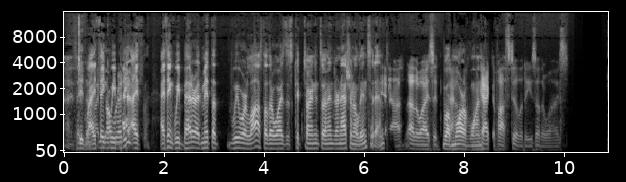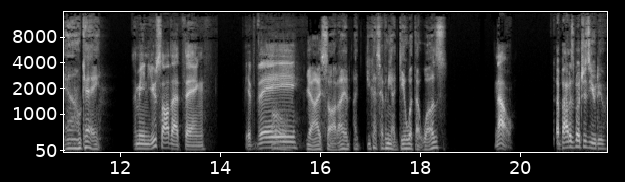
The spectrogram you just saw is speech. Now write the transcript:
I think Did- I think we already? better, I, I think we better admit that we were lost. Otherwise, this could turn into an international incident. yeah, otherwise it Well, more of one. act of hostilities otherwise. Yeah, okay. I mean, you saw that thing. If they Yeah, I saw it. I, I do you guys have any idea what that was? no, About as much as you do.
